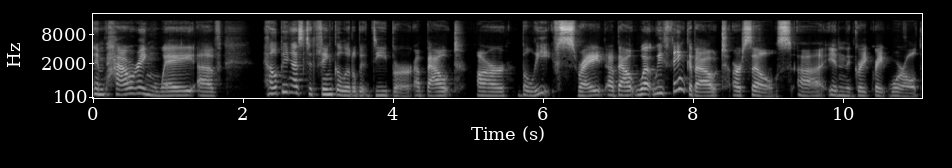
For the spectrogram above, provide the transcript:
empowering way of helping us to think a little bit deeper about our beliefs, right? About what we think about ourselves uh, in the great, great world.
